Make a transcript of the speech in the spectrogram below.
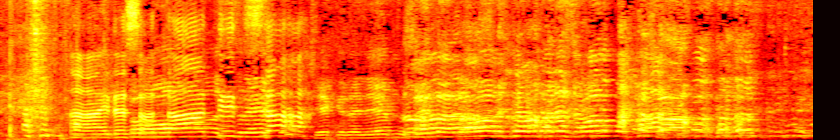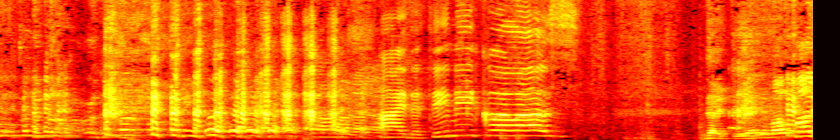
Ajde sa tatica. Čekaj da je lijepo, sretan rođendan, da se malo Ajde ti Nikolas. Daj ti jede malo malo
